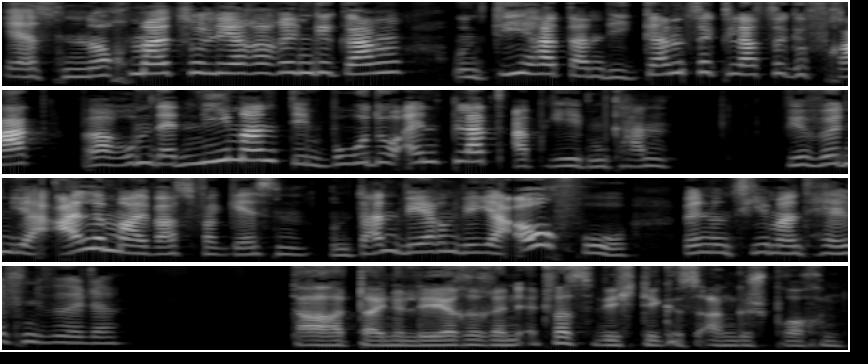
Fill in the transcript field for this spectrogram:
Er ist nochmal zur Lehrerin gegangen und die hat dann die ganze Klasse gefragt, warum denn niemand dem Bodo ein Blatt abgeben kann. Wir würden ja alle mal was vergessen und dann wären wir ja auch froh, wenn uns jemand helfen würde. Da hat deine Lehrerin etwas Wichtiges angesprochen.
